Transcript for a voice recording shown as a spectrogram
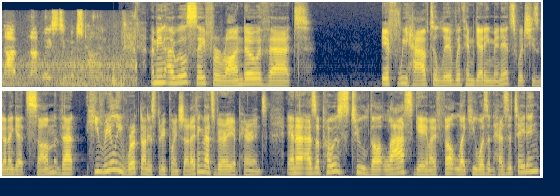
not not waste too much time. I mean, I will say for Rondo that if we have to live with him getting minutes, which he's going to get some, that he really worked on his three point shot. I think that's very apparent. And uh, as opposed to the last game, I felt like he wasn't hesitating.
